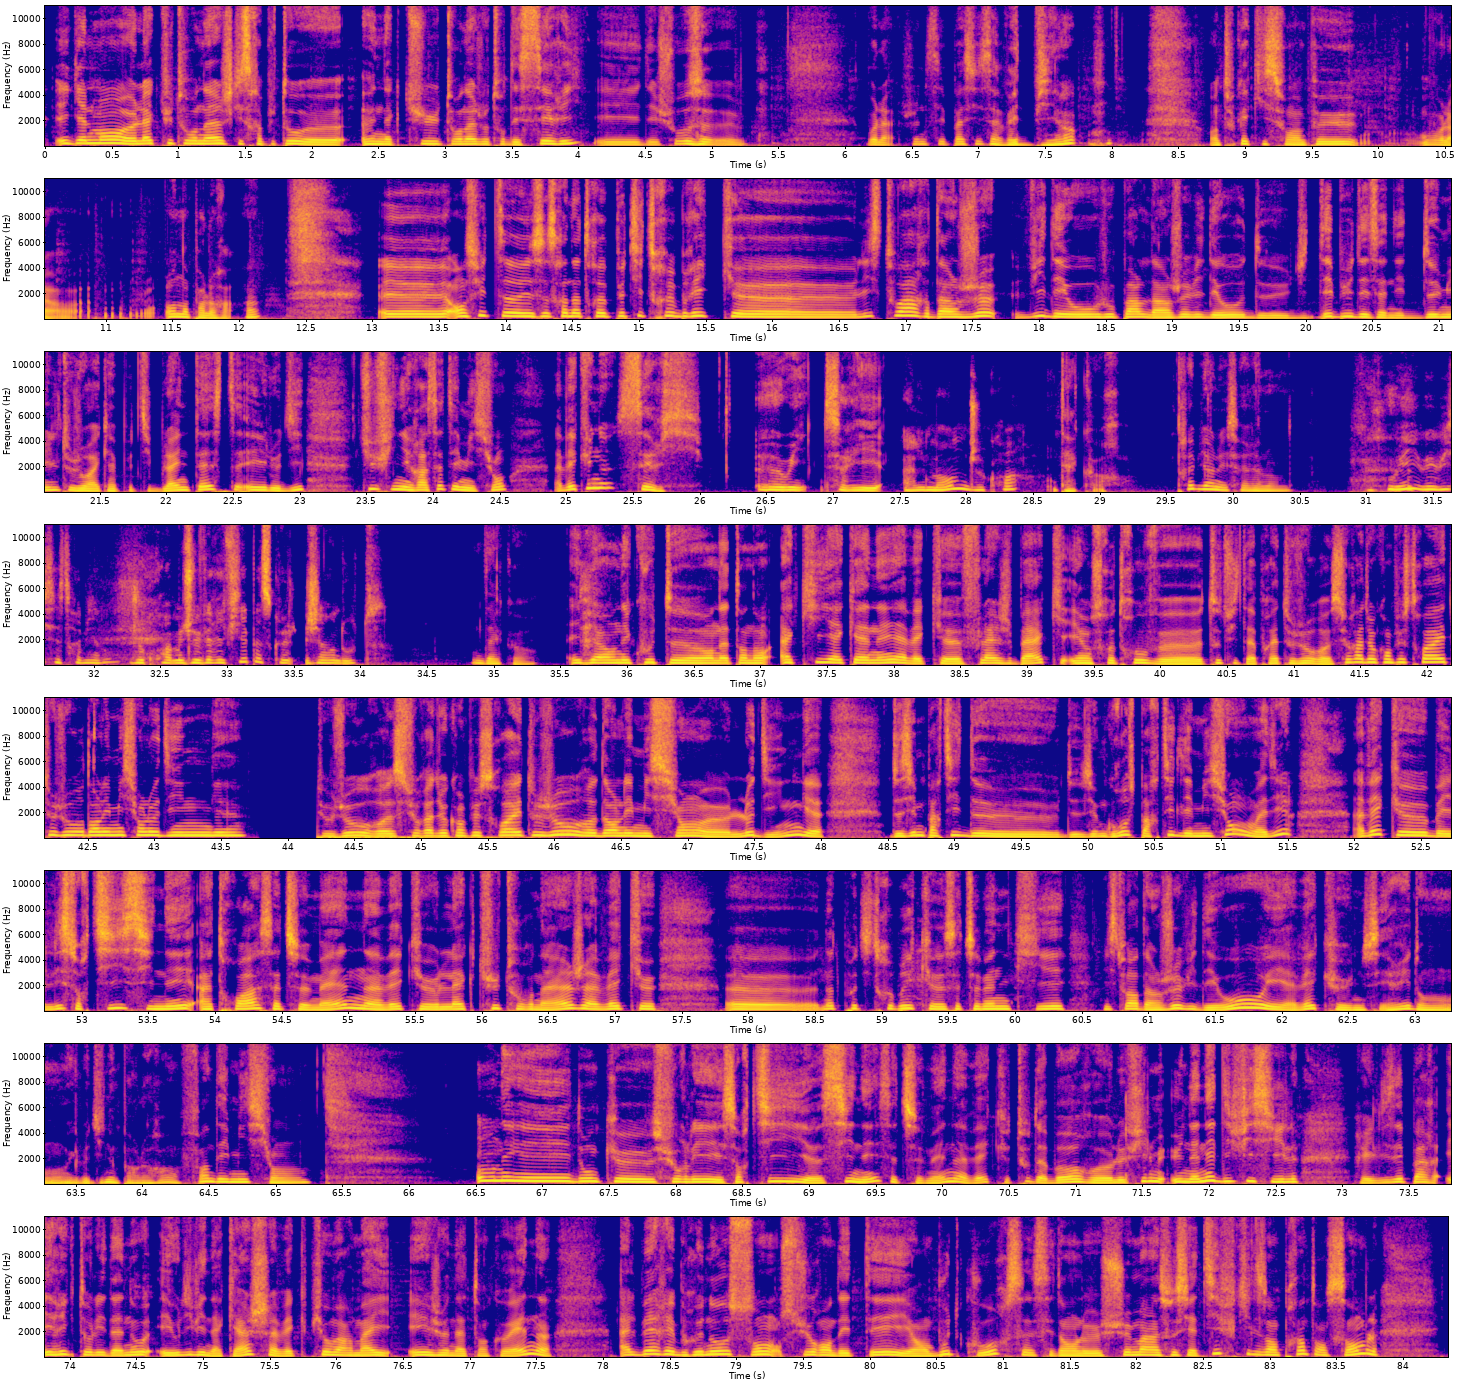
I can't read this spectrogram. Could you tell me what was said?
Également euh, l'actu tournage qui sera plutôt euh, un actu tournage autour des séries et des choses... voilà, je ne sais pas si ça va être bien. en tout cas qui sont un peu... Voilà, on en parlera. hein. Euh, ensuite, euh, ce sera notre petite rubrique euh, l'histoire d'un jeu vidéo. Je vous parle d'un jeu vidéo de- du début des années 2000, toujours avec un petit blind test. Et Elodie, tu finiras cette émission avec une série. Oui, série allemande, je crois. D'accord. Très bien les séries allemandes. Oui, oui, oui, c'est très bien. Je crois, mais je vais vérifier parce que j'ai un doute. D'accord. Eh bien, on écoute euh, en attendant Aki Akane avec euh, Flashback et on se retrouve euh, tout de suite après, toujours sur Radio Campus 3 et toujours dans l'émission Loading. Toujours euh, sur Radio Campus 3 et toujours dans l'émission euh, Loading. Deuxième partie de deuxième grosse partie de l'émission, on va dire, avec euh, ben, les sorties ciné à 3 cette semaine, avec l'actu tournage, avec euh, notre petite rubrique cette semaine qui est l'histoire d'un jeu vidéo et avec une série dont Elodie nous parlera en fin d'émission. On est donc euh, sur les sorties euh, ciné cette semaine avec tout d'abord euh, le film Une année difficile, réalisé par Eric Toledano et Olivier Nakache avec Pio Marmaille et Jonathan Cohen. Albert et Bruno sont surendettés et en bout de course. C'est dans le chemin associatif qu'ils empruntent ensemble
